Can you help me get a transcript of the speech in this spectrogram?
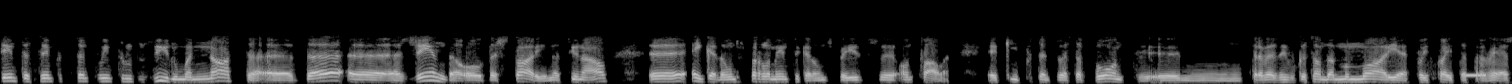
tenta sempre, portanto, introduzir uma nota da agenda ou da história nacional em cada um dos parlamentos, em cada um dos países onde fala. Aqui, portanto, essa ponte, através da invocação da memória, foi feita através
